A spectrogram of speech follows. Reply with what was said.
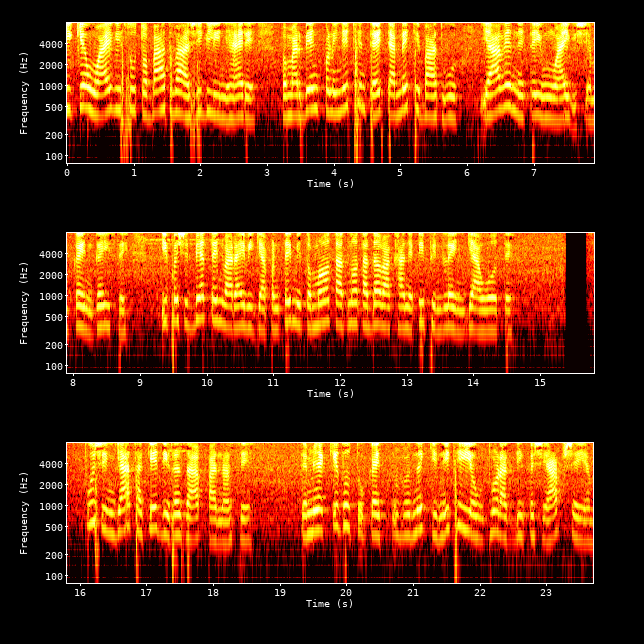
ઈ કેવું આવી છું તો બાંધવા જીગલી ને હારે. પણ મારી બેનપણી નથી ને તો અત્યારે નથી બાંધવું. એ આવે ને તે હું આવીશ એમ કહીને ગઈ છે. ઈ પછી બે ત્રણ વાર આવી ગયા, પણ તેની તો મળતા જ નહોતા દવાખાને ટિફિન લઈને ગયા હોતે. પૂછીને ગયા હતા કેદી રજા આપવાના છે. તે મેં કીધું તું કંઈક નક્કી નથી એવું થોડાક દી પછી આપશે એમ.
